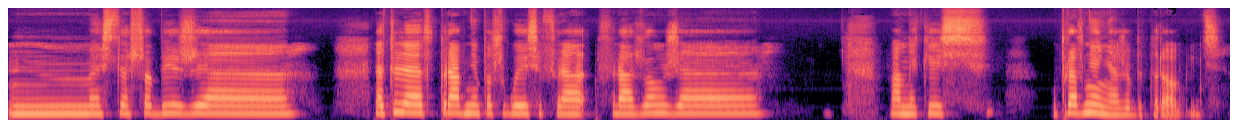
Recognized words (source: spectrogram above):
mm, myślę sobie, że na tyle wprawnie posługuję się fra frazą, że mam jakieś uprawnienia, żeby to robić.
